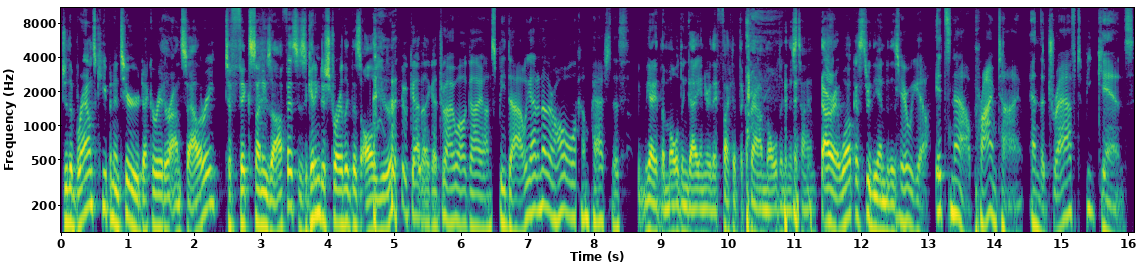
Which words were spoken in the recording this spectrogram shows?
Do the Browns keep an interior decorator on salary to fix Sonny's office? Is it getting destroyed like this all year? We've got like a drywall guy on speed dial. We got another hole. Come patch this. we got the molding guy in here. They fucked up the crown molding this time. All right, walk us through the end of this. Here we go. It's now prime time and the draft begins.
